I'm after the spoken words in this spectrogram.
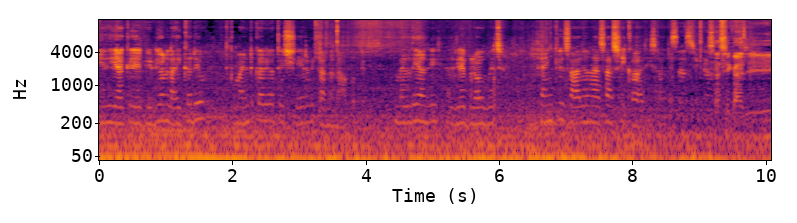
ਇਹ ਆ ਕਿ ਵੀਡੀਓ ਨੂੰ ਲਾਈਕ ਕਰਿਓ ਕਮੈਂਟ ਕਰਿਓ ਤੇ ਸ਼ੇਅਰ ਵੀ ਕਰਨਾ ਨਾ ਭੁੱਲਿਓ। ਮਿਲਦੇ ਹਾਂ ਜੀ ਅਗਲੇ ਬਲੌਗ ਵਿੱਚ। ਥੈਂਕ ਯੂ ਸਾਰਿਆਂ ਦਾ। ਸਤਿ ਸ਼੍ਰੀ ਅਕਾਲ ਜੀ ਸਾਰੇ ਸਤਿ ਸ਼੍ਰੀ ਅਕਾਲ ਸਤਿ ਸ਼੍ਰੀ ਅਕਾਲ ਜੀ।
